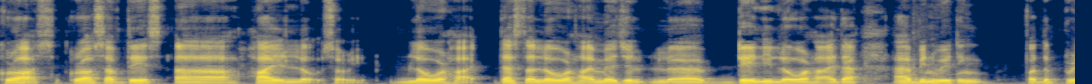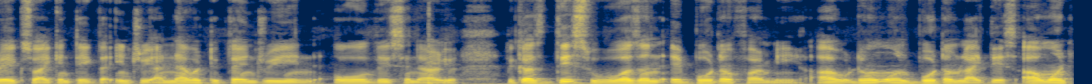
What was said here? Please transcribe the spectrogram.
cross cross of this uh high low sorry lower high. That's the lower high major uh, daily lower high that I have been waiting for the break so I can take the entry I never took the entry in all this scenario because this wasn't a bottom for me. I don't want bottom like this. I want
